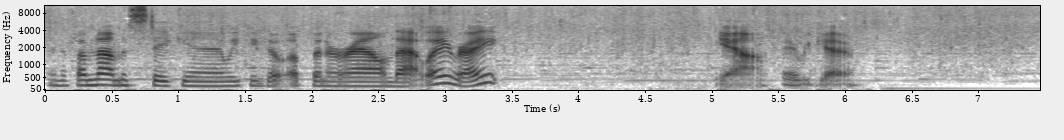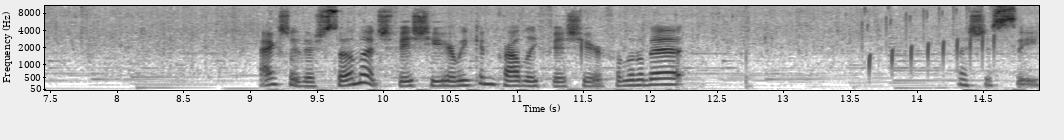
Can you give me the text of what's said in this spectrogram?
And if I'm not mistaken, we can go up and around that way, right? Yeah, there we go. Actually, there's so much fish here. We can probably fish here for a little bit. Let's just see.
